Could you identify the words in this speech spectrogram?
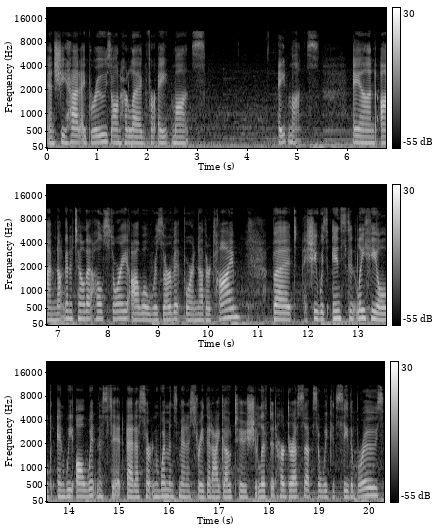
and she had a bruise on her leg for eight months. Eight months. And I'm not going to tell that whole story, I will reserve it for another time but she was instantly healed, and we all witnessed it at a certain women's ministry that I go to. She lifted her dress up so we could see the bruise.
